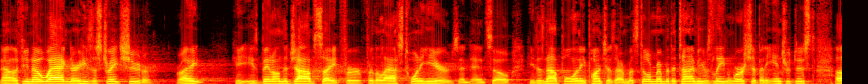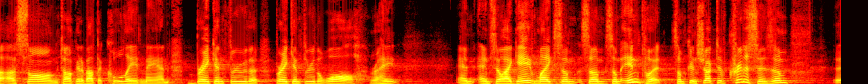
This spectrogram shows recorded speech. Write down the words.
Now, if you know Wagner, he's a straight shooter, right? He, has been on the job site for, for the last 20 years, and, and so he does not pull any punches. I still remember the time he was leading worship and he introduced a, a song talking about the Kool Aid man breaking through the, breaking through the wall, right? And, and so I gave Mike some, some, some input, some constructive criticism uh,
